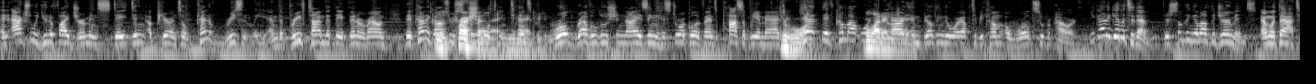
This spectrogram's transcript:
an actual unified German state didn't appear until kind of recently, and the brief time that they've been around, they've kind of gone through Prussia some of the most intense, world revolutionizing historical events possibly imagined. Yet they've come out working Blood hard and building their way up to become a world superpower. You gotta give it to them. There's something about the Germans. And with that,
